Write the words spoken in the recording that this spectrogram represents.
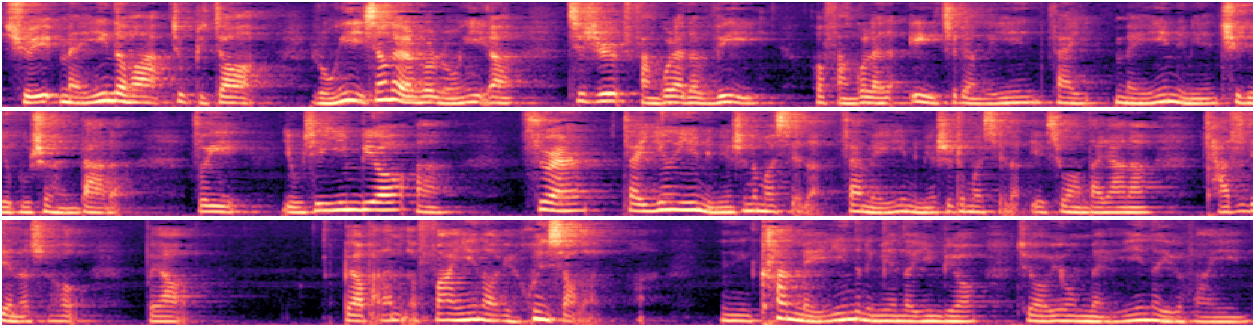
学美音的话就比较。容易，相对来说容易啊。其实反过来的 v 和反过来的 e 这两个音在美音里面区别不是很大的，所以有些音标啊，虽然在英音里面是那么写的，在美音里面是这么写的，也希望大家呢查字典的时候不要不要把它们的发音呢给混淆了啊。你看美音的里面的音标就要用美音的一个发音，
